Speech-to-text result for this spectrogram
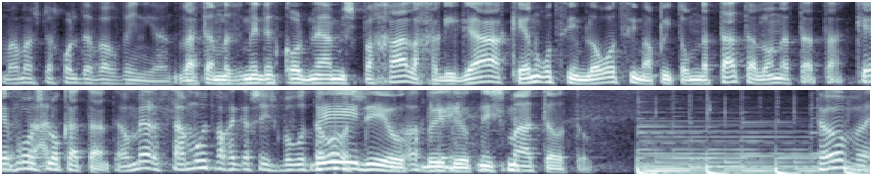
ממש לכל דבר ועניין. ואתה מזמין את כל בני המשפחה לחגיגה, כן רוצים, לא רוצים, מה פתאום נתת, לא נתת, כאב ראש לא קטן. אתה אומר, תמות ואחר כך שישברו את הראש. בדיוק, אוקיי. בדיוק, נשמעת אותו. טוב, אה,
